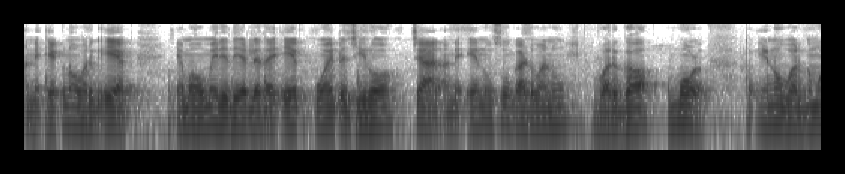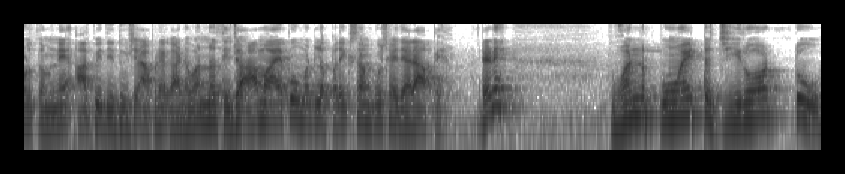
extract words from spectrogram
અને એકનો વર્ગ એક. એમાં ઉમેરી દઈએ એટલે થાય એક પોઈન્ટ ઝીરો ચાર અને એનું શું કાઢવાનું? વર્ગમૂળ. તો એનું વર્ગમૂળ તમને આપી દીધું છે. આપણે કાઢવાનું નથી. જો આમાં આપ્યું, મતલબ પરીક્ષામાં પૂછાય ત્યારે આપે. Ready one point zero two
